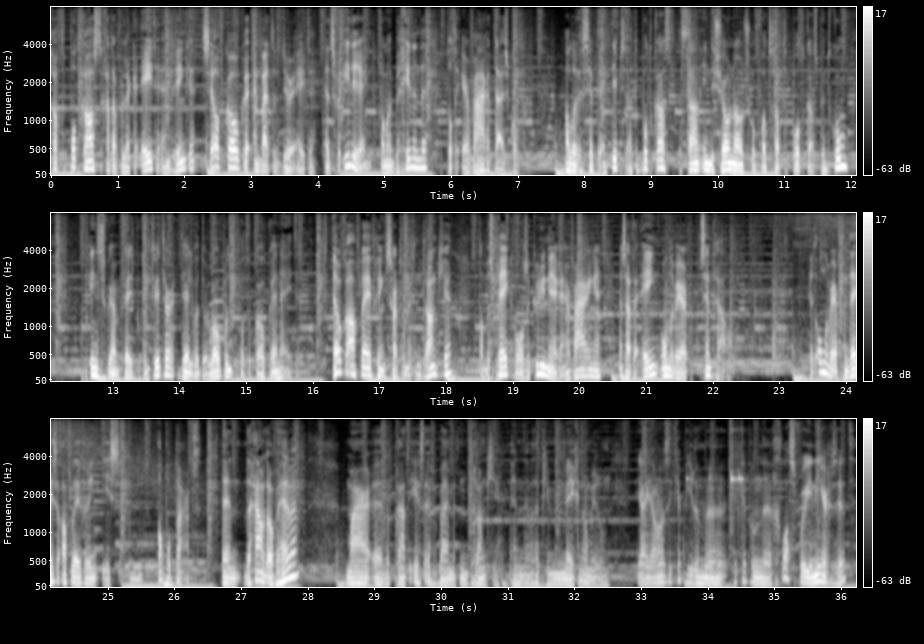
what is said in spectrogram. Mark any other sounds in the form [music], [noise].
De podcast, gaat over lekker eten en drinken, zelf koken en buiten de deur eten. Het is voor iedereen, van het beginnende tot de ervaren thuiskok. Alle recepten en tips uit de podcast staan in de show notes op watschapdepodcast.com. Op Instagram, Facebook en Twitter delen we doorlopend wat we koken en eten. Elke aflevering starten we met een drankje, dan bespreken we onze culinaire ervaringen en staat er één onderwerp centraal. Het onderwerp van deze aflevering is appeltaart. En daar gaan we het over hebben, maar eh, we praten eerst even bij met een drankje. En eh, wat heb je meegenomen, Jeroen? Ja, Jonas, ik heb hier een, eh, ik heb een glas voor je neergezet.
